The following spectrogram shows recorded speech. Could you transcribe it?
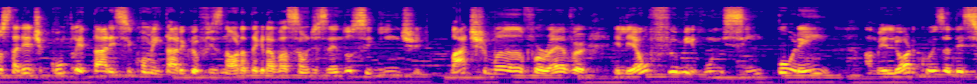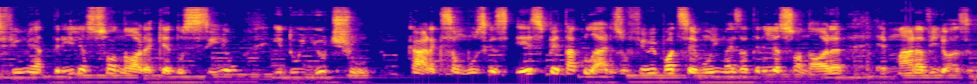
Gostaria de completar esse comentário que eu fiz na hora da gravação dizendo o seguinte: Batman Forever, ele é um filme ruim sim, porém a melhor coisa desse filme é a trilha sonora, que é do Seal e do U2. Cara, que são músicas espetaculares. O filme pode ser ruim, mas a trilha sonora é maravilhosa.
